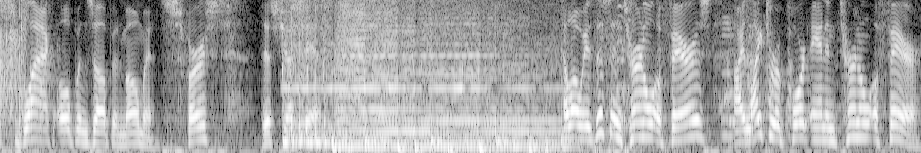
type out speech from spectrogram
Lewis Black opens up in moments. First, this just in. Hello, is this internal affairs? I'd like to report an internal affair.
